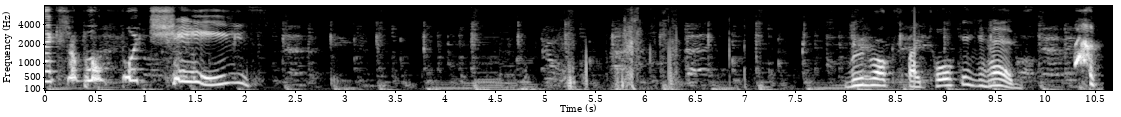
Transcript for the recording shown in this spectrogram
flexible foot cheese. Moon rocks by Talking Heads.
